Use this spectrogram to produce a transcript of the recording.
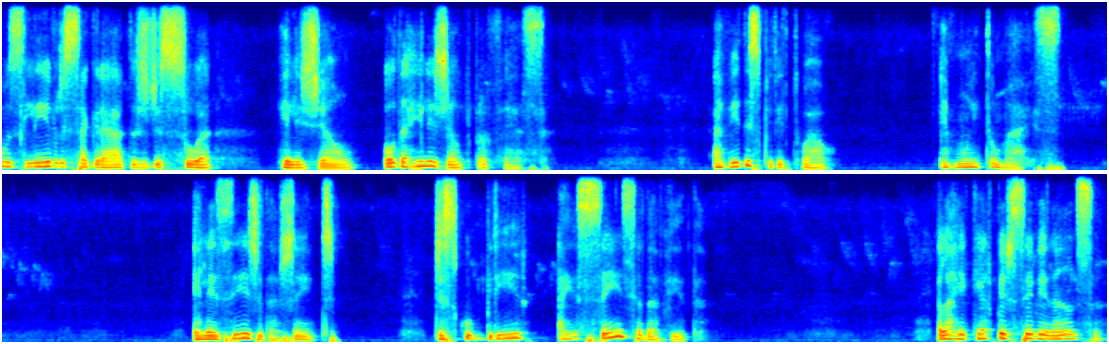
os livros sagrados de sua religião ou da religião que professa. A vida espiritual é muito mais. Ela exige da gente descobrir a essência da vida. Ela requer perseverança,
